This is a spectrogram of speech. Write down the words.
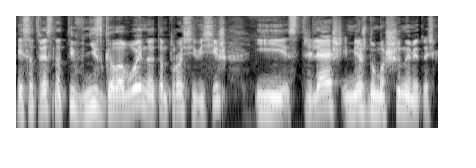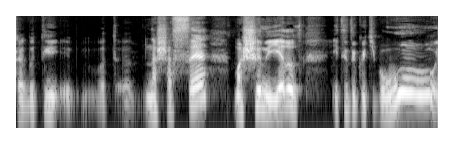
и, соответственно, ты вниз головой на этом тросе висишь и стреляешь и между машинами, то есть как бы ты вот э, на шоссе машины едут, и ты такой типа у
